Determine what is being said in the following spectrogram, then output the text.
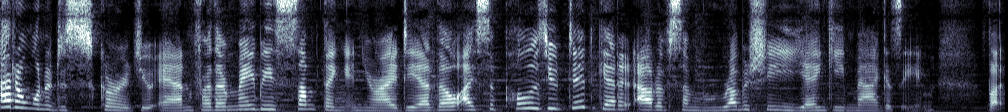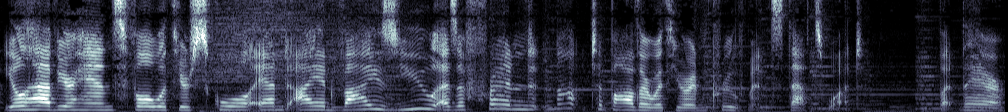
I don't want to discourage you, Anne, for there may be something in your idea, though I suppose you did get it out of some rubbishy Yankee magazine. But you'll have your hands full with your school, and I advise you as a friend not to bother with your improvements, that's what. But there,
